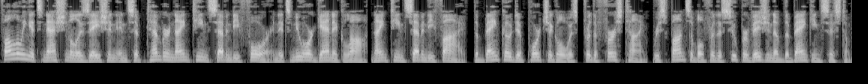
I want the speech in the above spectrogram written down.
Following its nationalization in September 1974 and its new organic law 1975, the Banco de Portugal was, for the first time, responsible for the supervision of the banking system.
